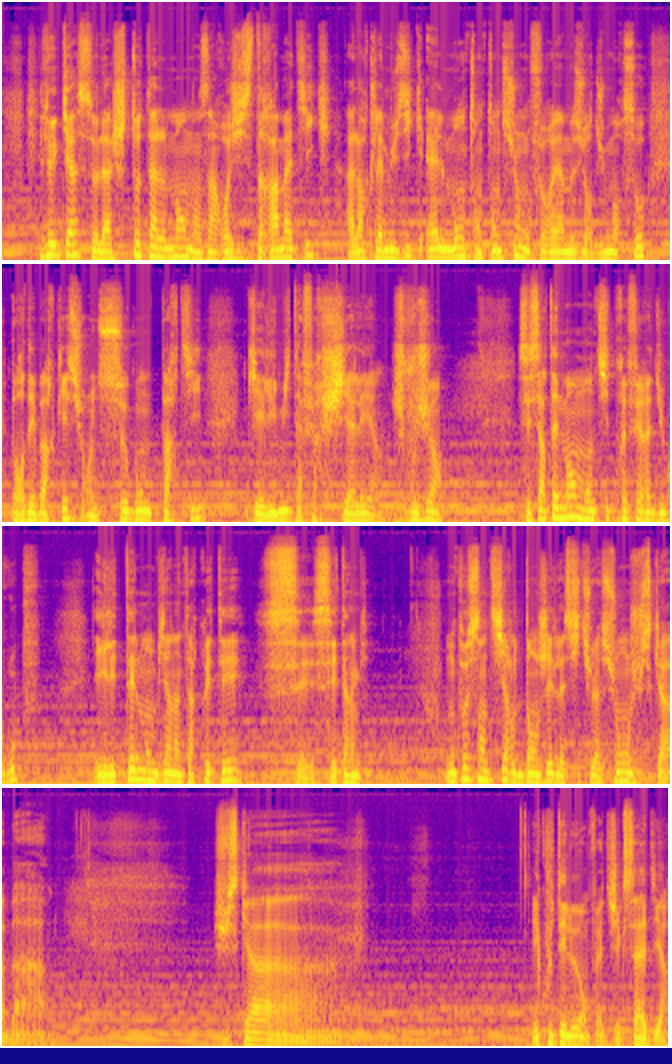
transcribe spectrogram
Le gars se lâche totalement dans un registre dramatique, alors que la musique, elle, monte en tension au fur et à mesure du morceau pour débarquer sur une seconde partie qui est limite à faire chialer, hein, je vous jure. C'est certainement mon titre préféré du groupe, et il est tellement bien interprété, c'est dingue. On peut sentir le danger de la situation jusqu'à bah jusqu'à... Écoutez-le en fait, j'ai que ça à dire.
